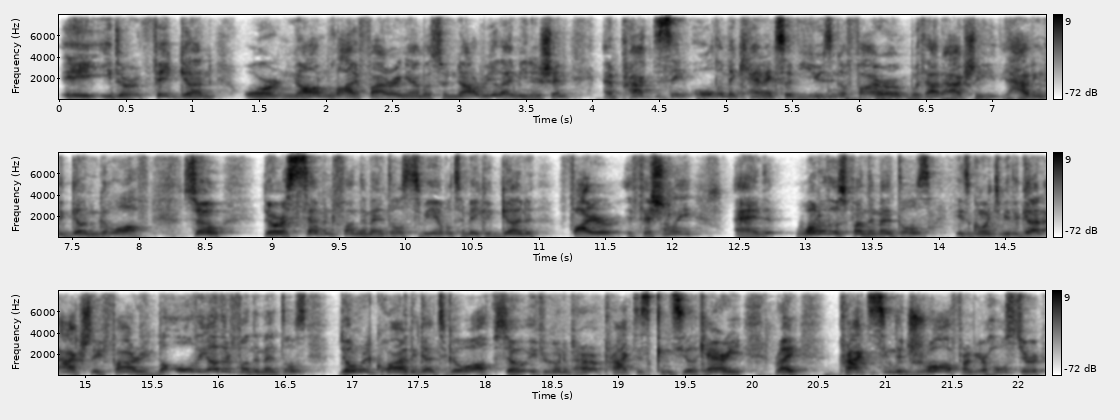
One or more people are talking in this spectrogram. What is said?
a either fake gun or non-live firing ammo, so not real ammunition, and practicing all the mechanics of using a firearm without actually having the gun go off. So there are seven fundamentals to be able to make a gun fire efficiently. And one of those fundamentals is going to be the gun actually firing. But all the other fundamentals don't require the gun to go off. So if you're going to practice concealed carry, right, practicing the draw from your holster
